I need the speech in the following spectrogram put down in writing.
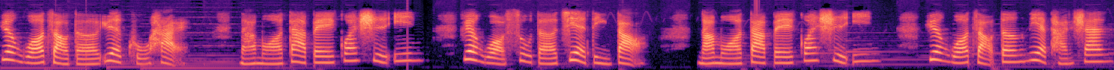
愿我早得越苦海。南无大悲观世音，愿我速得界定道。南无大悲观世音，愿我早登涅盘山。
